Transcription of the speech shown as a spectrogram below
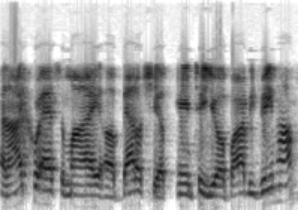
and I crashed my uh, battleship into your Barbie dream house.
